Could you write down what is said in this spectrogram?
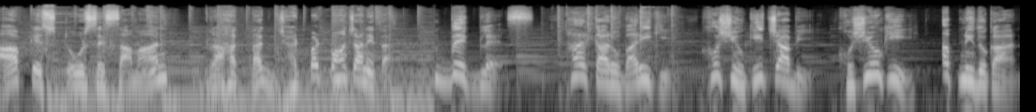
आपके स्टोर से सामान ग्राहक तक झटपट पहुँचाने तक। बिग ब्लेस हर कारोबारी की खुशियों की चाबी, खुशियों की अपनी दुकान।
